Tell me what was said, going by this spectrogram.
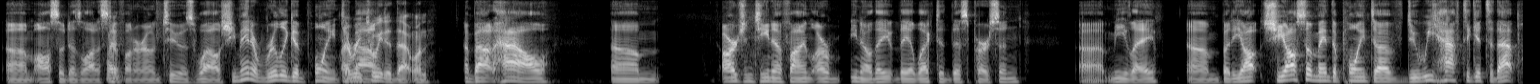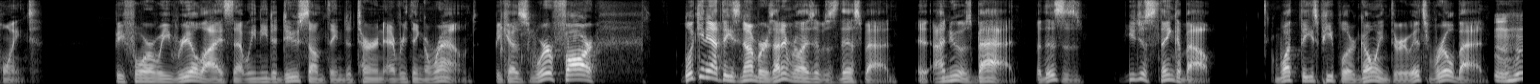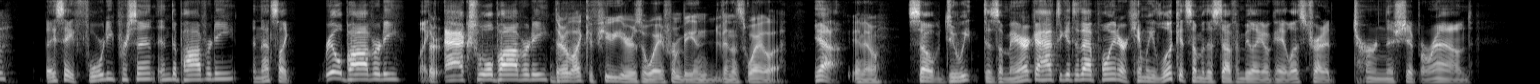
Um, also does a lot of stuff on her own too, as well. She made a really good point. I about, retweeted that one. about how um, Argentina finally, or you know, they they elected this person, uh, Milei. Um, but he she also made the point of, do we have to get to that point before we realize that we need to do something to turn everything around? Because we're far. Looking at these numbers, I didn't realize it was this bad. I knew it was bad, but this is. You just think about what these people are going through. It's real bad Mm-hmm. they say 40% into poverty and that's like real poverty like They're- actual poverty They're like a few years away from being Venezuela, yeah you know? So do we does america have to get to that point or can we look at some of this stuff and be like okay let's try to turn this ship around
